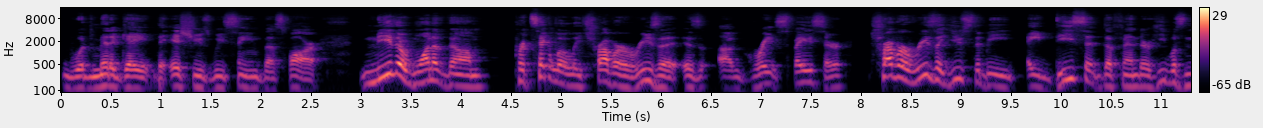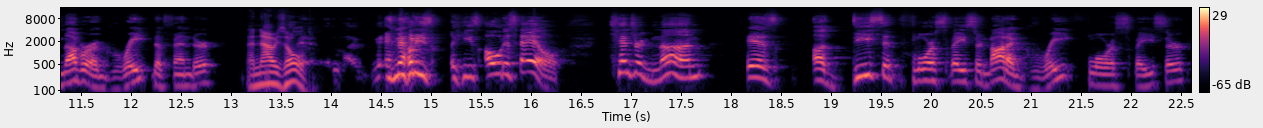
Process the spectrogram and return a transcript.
would mitigate the issues we've seen thus far. Neither one of them, particularly Trevor Ariza, is a great spacer. Trevor Ariza used to be a decent defender. He was never a great defender. And now he's old. And now he's he's old as hell. Kendrick Nunn is a decent floor spacer, not a great floor spacer.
